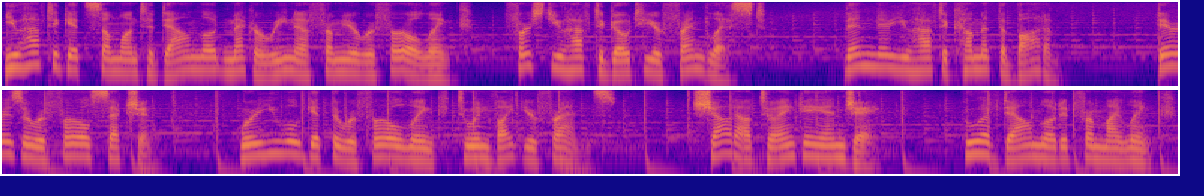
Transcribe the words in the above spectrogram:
You have to get someone to download Mech Arena from your referral link. First you have to go to your friend list. Then there you have to come at the bottom. There is a referral section, where you will get the referral link to invite your friends. Shout out to Anke NJ, who have downloaded from my link.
